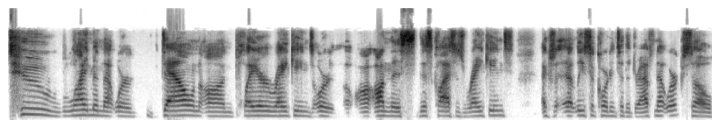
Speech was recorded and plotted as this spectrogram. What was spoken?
two linemen that were down on player rankings or uh, on this this class's rankings actually at least according to the draft network so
